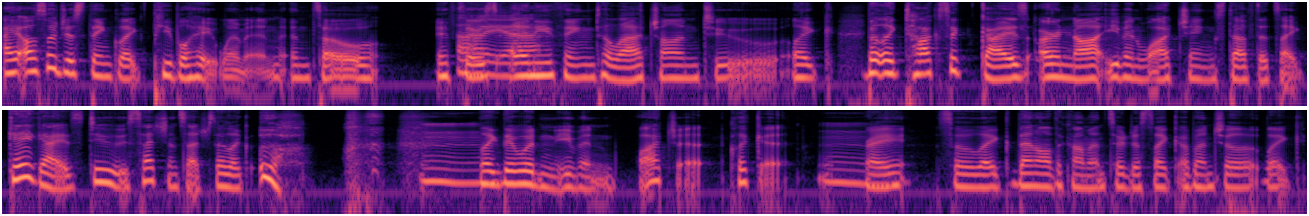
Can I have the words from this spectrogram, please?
I also just think like people hate women. And so if Oh, there's yeah. anything to latch on to, like, but like toxic guys are not even watching stuff that's like gay guys do such and such. They're like, ugh. Mm. Like they wouldn't even watch it, click it. Mm. Right. So like then all the comments are just like a bunch of like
